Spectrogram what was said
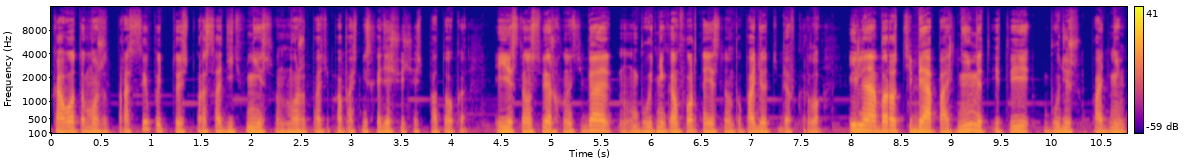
кого-то может просыпать, то есть просадить вниз, он может попасть в нисходящую часть потока. И если он сверху на тебя, ну, будет некомфортно, если он попадет тебе в крыло. Или наоборот, тебя поднимет, и ты будешь под ним.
